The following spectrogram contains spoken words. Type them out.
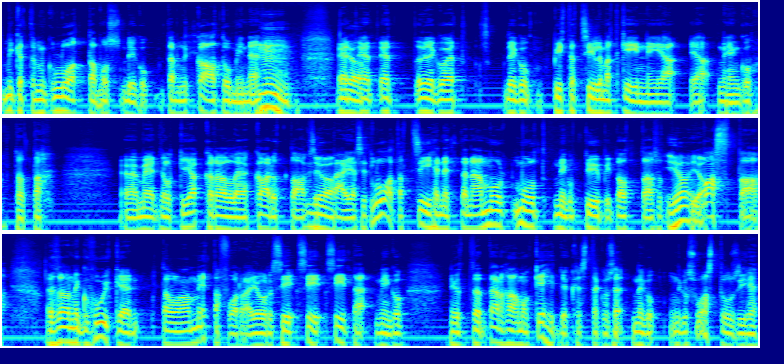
mikä tämmöinen niin luottamus, niin kuin, tämmöinen kaatuminen. Mm, että et, et, niin kuin, et, niin kuin, pistät silmät kiinni ja, ja niin kuin, tota, meet jollekin jakkaralle ja kaadut Joo. taaksepäin ja sitten luotat siihen, että nämä muut, muut niin kuin, tyypit ottaa sut Joo, vastaan. Ja se on niin kuin, huikean tavallaan metafora juuri si, si, siitä niin kuin, niin kuin tämän hahmon kehityksestä, kun se niin kuin, niin kuin suostuu siihen,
